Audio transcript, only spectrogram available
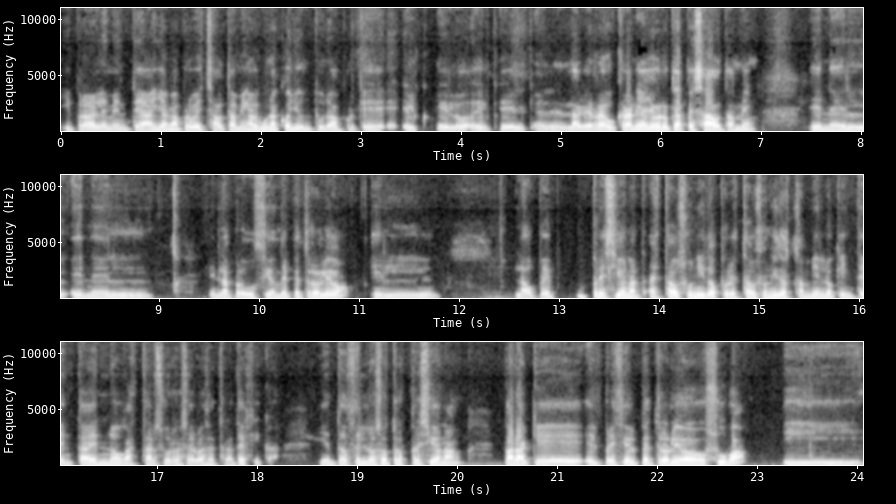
y probablemente hayan aprovechado también alguna coyuntura, porque la guerra de Ucrania yo creo que ha pesado también en, el, en, el, en la producción de petróleo. El, la OPEP presiona a Estados Unidos, porque Estados Unidos también lo que intenta es no gastar sus reservas estratégicas. Y entonces los otros presionan para que el precio del petróleo suba y,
